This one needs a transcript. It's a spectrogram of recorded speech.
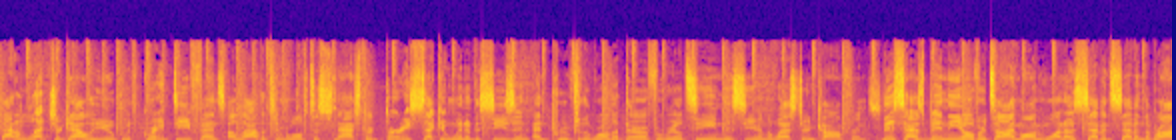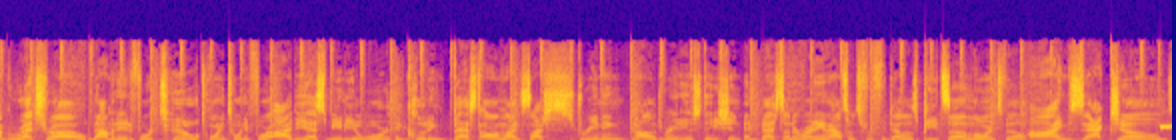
That electric alley oop with great defense allowed the Timberwolves to snatch their 32nd win of the season and prove to the world that they're a for real team this year in the Western Conference. This has been the overtime on 1077 The Bronx Retro, nominated for two 2024 IBS Media Awards, including Best Online slash Streaming College Radio Station and Best Underwriting Announcements for Fidelis Pizza in Lawrenceville. I'm Zach Jones.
